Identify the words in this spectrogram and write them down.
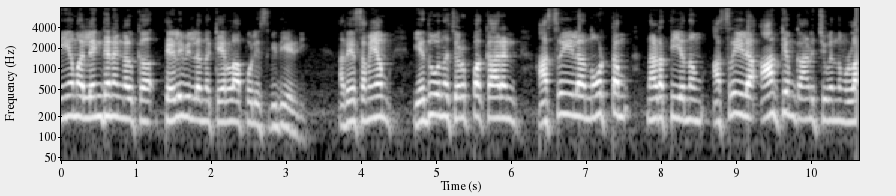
നിയമലംഘനങ്ങൾക്ക് തെളിവില്ലെന്ന് കേരള പോലീസ് വിധി എഴുതി. അതേസമയം യദു എന്ന ചെറുപ്പക്കാരൻ അശ്ലീല നോട്ടം നടത്തിയെന്നും അശ്ലീല ആക്യം കാണിച്ചുവെന്നുമുള്ള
